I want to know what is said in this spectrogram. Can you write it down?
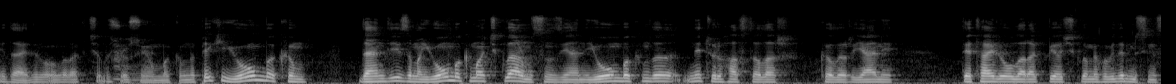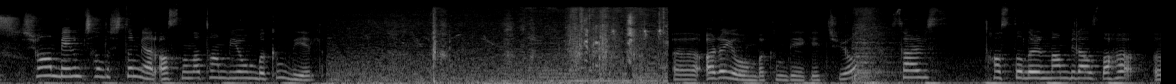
7 aydır olarak çalışıyorsun Aynen. yoğun bakımda. Peki yoğun bakım dendiği zaman yoğun bakımı açıklar mısınız? Yani yoğun bakımda ne tür hastalar kalır? Yani detaylı olarak bir açıklama yapabilir misiniz? Şu an benim çalıştığım yer aslında tam bir yoğun bakım değil. Ee, ara yoğun bakım diye geçiyor. Servis hastalarından biraz daha e,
